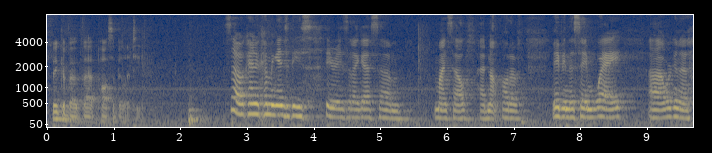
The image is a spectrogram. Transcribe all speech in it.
think about that possibility. So, kind of coming into these theories that I guess um, myself had not thought of maybe in the same way, uh, we're going to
